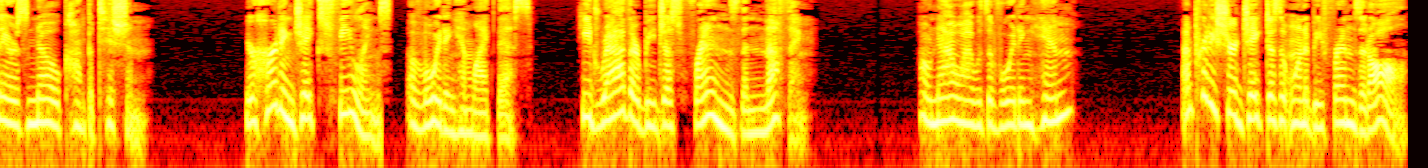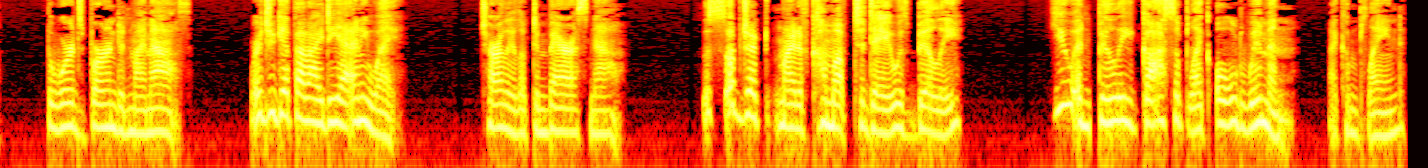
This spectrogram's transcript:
There's no competition. You're hurting Jake's feelings, avoiding him like this. He'd rather be just friends than nothing. Oh, now I was avoiding him? I'm pretty sure Jake doesn't want to be friends at all. The words burned in my mouth. Where'd you get that idea anyway? Charlie looked embarrassed now. The subject might have come up today with Billy. You and Billy gossip like old women, I complained,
